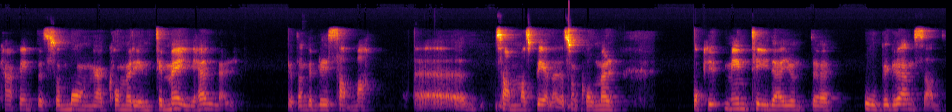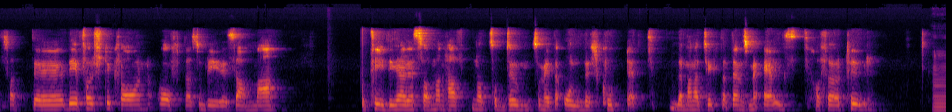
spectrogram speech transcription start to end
kanske inte så många kommer in till mig heller. Utan det blir samma, eh, samma spelare som kommer. Och min tid är ju inte obegränsad. Så att, eh, det är först till kvarn och ofta så blir det samma. Och tidigare så har man haft något så dumt som heter ålderskortet. Där man har tyckt att den som är äldst har förtur. Mm.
